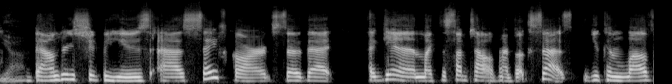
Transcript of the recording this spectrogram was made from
Yeah. Boundaries should be used as safeguards so that again, like the subtitle of my book says, you can love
